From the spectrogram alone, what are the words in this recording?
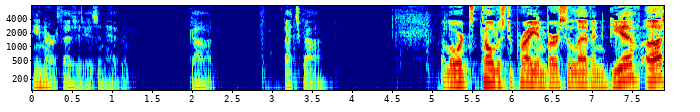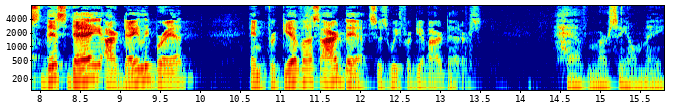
in earth as it is in heaven. God. That's God. The Lord told us to pray in verse 11 Give us this day our daily bread, and forgive us our debts as we forgive our debtors. Have mercy on me.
